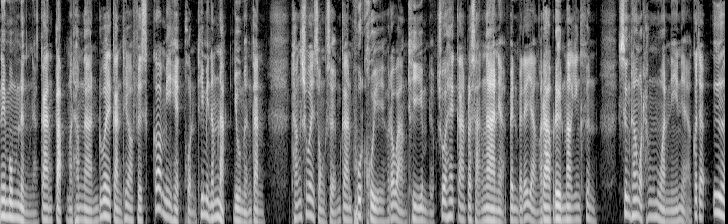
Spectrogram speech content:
ในมุมหนึ่งเนี่ยการกลับมาทำงานด้วยกันที่ออฟฟิศก็มีเหตุผลที่มีน้ำหนักอยู่เหมือนกัน ทั้งช่วยส่งเสริมการพูดคุยระหว่างทีม หรือช่วยให้การประสานงานเนี่ยเป็นไปได้อย่างราบรื่นมากยิ่งขึ้น ซึ่งทั้งหมดทั้งมวลนี้เนี่ยก็จะเอื้อ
